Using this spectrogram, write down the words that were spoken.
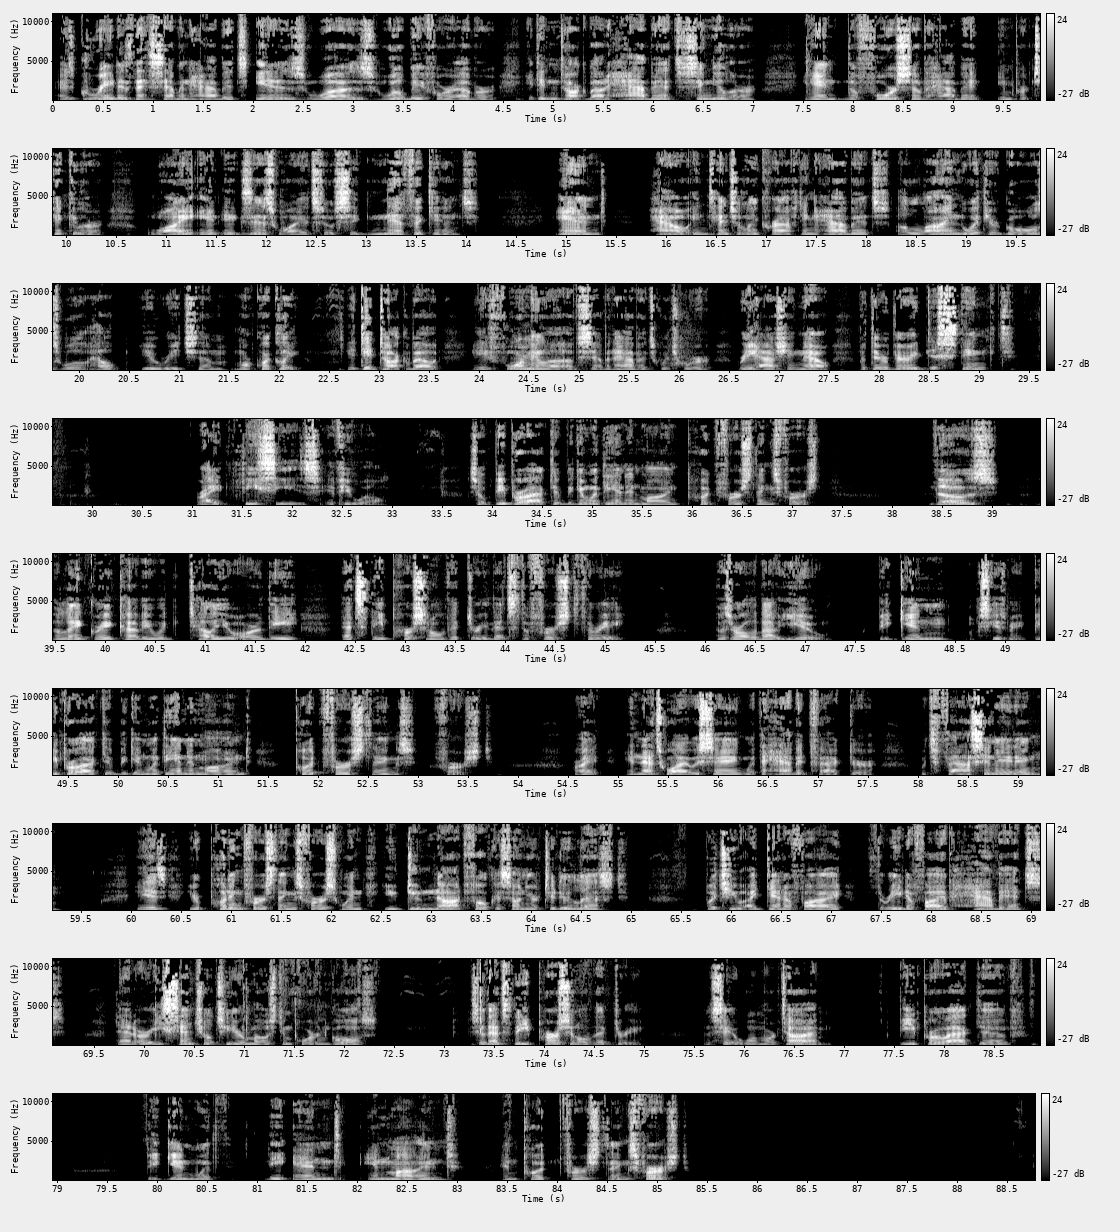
As great as that seven habits is, was, will be forever, it didn't talk about habit, singular, and the force of habit in particular, why it exists, why it's so significant, and how intentionally crafting habits aligned with your goals will help you reach them more quickly. It did talk about a formula of seven habits, which we're rehashing now, but they're very distinct, right? Theses, if you will. So be proactive, begin with the end in mind, put first things first. Those, the late great Covey would tell you are the, that's the personal victory. That's the first three. Those are all about you. Begin, excuse me, be proactive, begin with the end in mind, put first things first. Right? And that's why I was saying with the habit factor, what's fascinating is you're putting first things first when you do not focus on your to-do list, but you identify three to five habits that are essential to your most important goals. So that's the personal victory. Let's say it one more time. Be proactive. Begin with the end in mind and put first things first.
